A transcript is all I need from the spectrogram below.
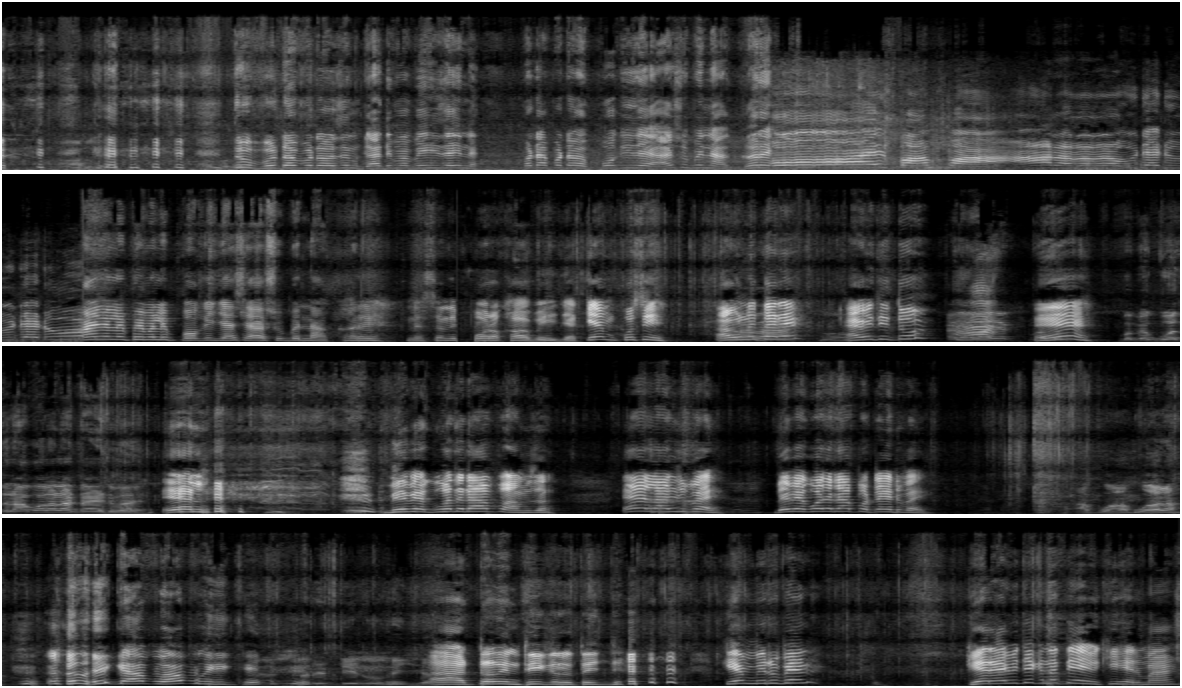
તું ફટાફટ છે ને ગાડીમાં બેસી જાય ને ફટાફટ પોકી પોગી જાય. આશુબેન ના ઘરે. ઓય બાપા ઉડાડું ઉડાડું ફાઇનલી ફેમિલી પોગી જશે આશુબેન ના ઘરે ને સંદીપ પોરો ખાવા બેસી જાય. કેમ ખુશી? આવું ને તારે? આવી હતી તું? હે? બબે ગોદડા બોલાલા ટાઈટ ભાઈ. એ લે. બે બે ગોદડા આપો આમ જો. એ લાલજીભાઈ બે બે ગોદડા આપો ટાઈટ ભાઈ. આપો આપો હાલા. લે કે આપો આપો ઈ કે. થઈ જાય હા ટરીન ઠીકરું થઈ જાય કેમ મીરુબેન? ઘેર આવી છે કે નથી આવી ખીહેરમાં?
